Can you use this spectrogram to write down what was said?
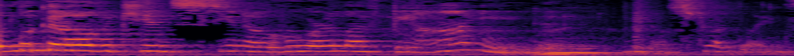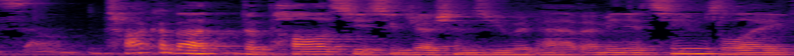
but look at all the kids, you know, who are left behind right. and you know struggling. So talk about the policy suggestions you would have. I mean, it seems like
